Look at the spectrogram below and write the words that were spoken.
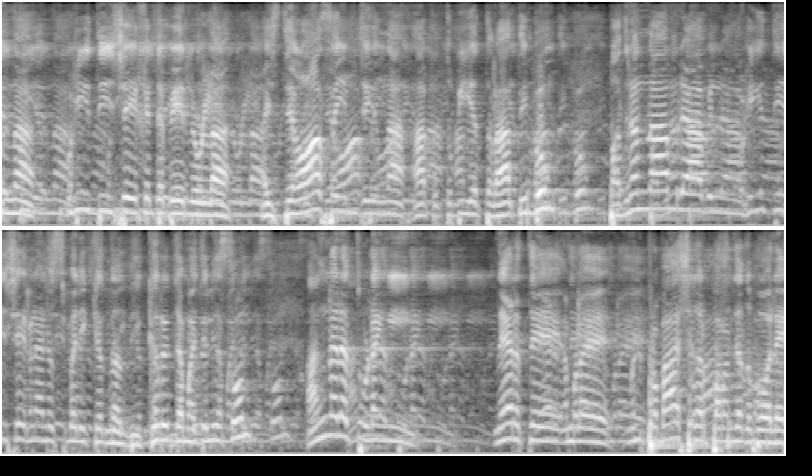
എന്ന മുഹീദ്ദീൻ ഷെയ്ഖിന്റെ പേരിലുള്ള ഇസ്തിഹാസയും ചെയ്യുന്ന ആ കുത്തുബിയത്ത് റാത്തിബും പതിനൊന്നാം രാവിൽ മുഹീദ്ദീൻ ഷെയ്ഖിനെ അനുസ്മരിക്കുന്ന ദിഖറിന്റെ മജ്ലിസും അങ്ങനെ തുടങ്ങി. നേരത്തെ നമ്മുടെ മുൻ പ്രഭാഷകർ പറഞ്ഞതുപോലെ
